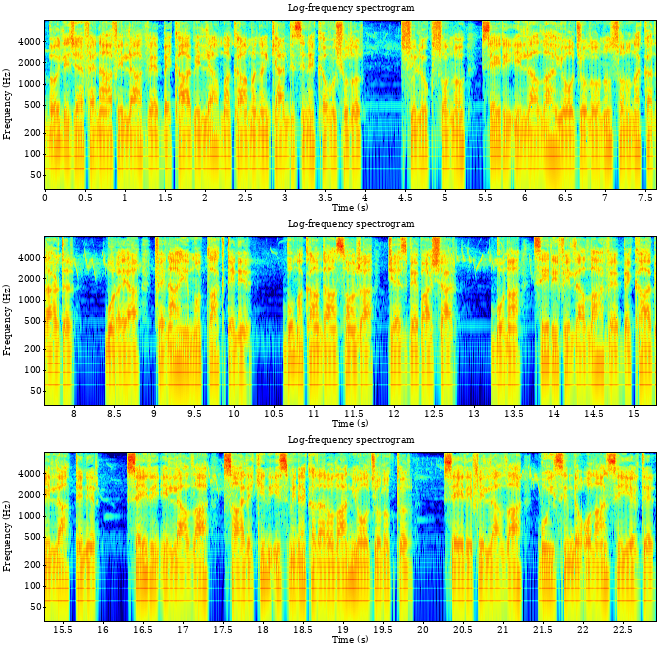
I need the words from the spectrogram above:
Böylece fenafillah ve bekabillah makamının kendisine kavuşulur. Sülük sonu seyri illallah yolculuğunun sonuna kadardır. Buraya fenayı mutlak denir. Bu makamdan sonra cezbe başlar. Buna seyri fillallah ve bekabillah denir. Seyri illallah salikin ismine kadar olan yolculuktur. Seyri fillallah bu isimde olan seyirdir.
